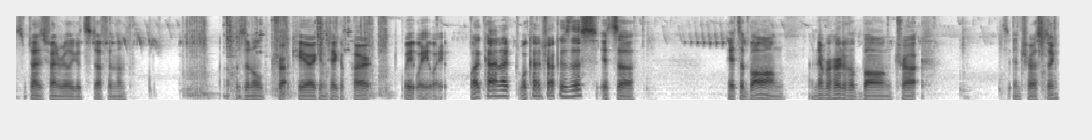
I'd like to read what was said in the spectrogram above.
Sometimes you find really good stuff in them. There's an old truck here I can take apart. Wait, wait, wait. What kind of what kind of truck is this? It's a it's a bong. I never heard of a bong truck. It's interesting.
